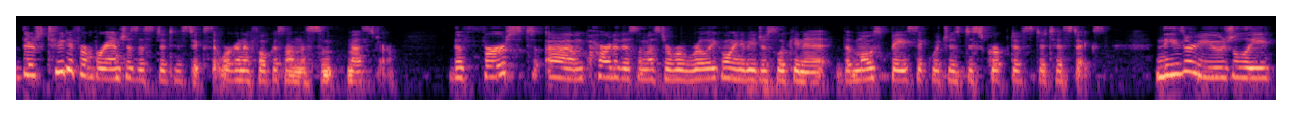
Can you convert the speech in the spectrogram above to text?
there's two different branches of statistics that we're going to focus on this semester the first um, part of the semester, we're really going to be just looking at the most basic, which is descriptive statistics. And these are usually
